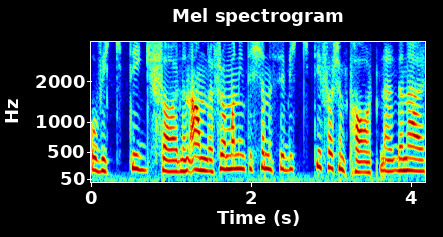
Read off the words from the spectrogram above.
och viktig för den andra. För om man inte känner sig viktig för sin partner, den här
